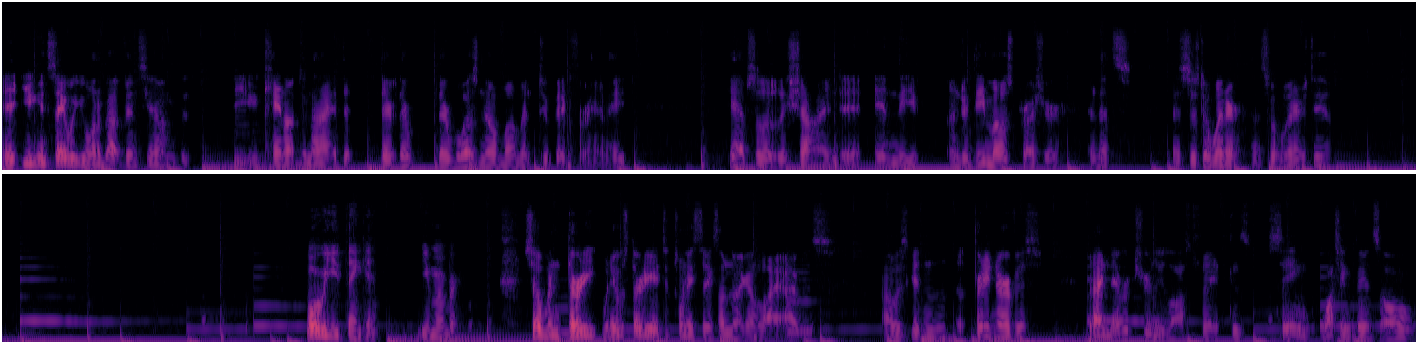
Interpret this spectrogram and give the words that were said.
It, you can say what you want about Vince Young, but you cannot deny that there there there was no moment too big for him. He he absolutely shined in the under the most pressure, and that's that's just a winner. That's what winners do. What were you thinking? Do you remember? So when thirty when it was thirty eight to twenty six, I'm not gonna lie, I was I was getting uh, pretty nervous, but I never truly lost faith because seeing watching Vince all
